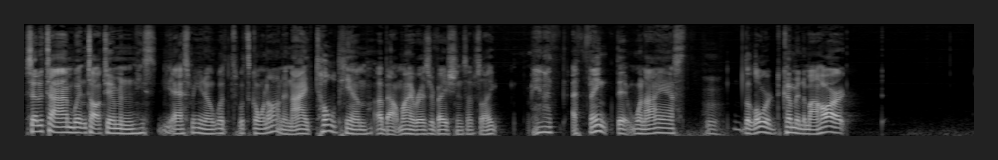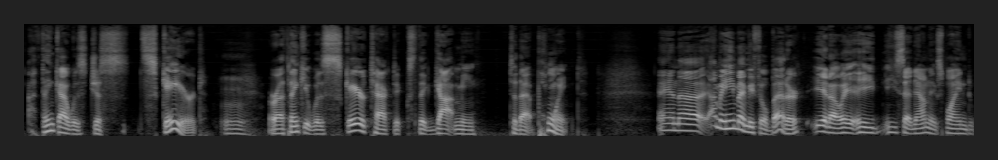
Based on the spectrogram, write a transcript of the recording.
Set a time, went and talked to him, and he, asked me, you know, what's what's going on, and I told him about my reservations. I was like, man, I I think that when I asked the Lord to come into my heart, I think I was just scared, or I think it was scare tactics that got me to that point. And uh, I mean, he made me feel better. You know, he, he he sat down and explained.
